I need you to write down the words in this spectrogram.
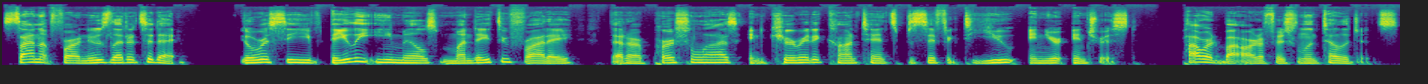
Sign up for our newsletter today. You'll receive daily emails Monday through Friday that are personalized and curated content specific to you and your interest, powered by artificial intelligence.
